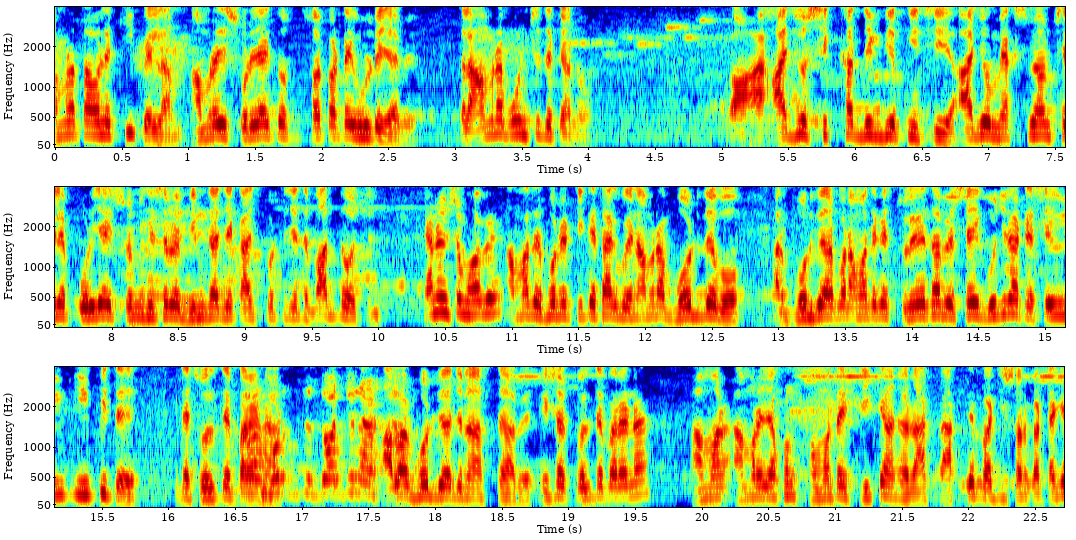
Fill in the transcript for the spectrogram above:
আমরা তাহলে কি পেলাম? আমরা এই সরে যাই তো সরকারটাই উল্টে যাবে। তাহলে আমরা বঞ্চিত কেন? আজও শিক্ষার দিক দিয়ে পিছিয়ে, আজও ম্যাক্সিমাম ছেলে পরিযায়ী শ্রমিক হিসেবে ভিন রাজ্যে কাজ করতে যেতে বাধ্য হচ্ছেন। কেন এসব হবে? আমাদের ভোটে টিকে থাকবেন আমরা ভোট দেবো আর ভোট দেওয়ার পর আমাদেরকে চলে যেতে হবে সেই গুজরাটে সেই ইউপিতে। এটা চলতে পারে না। আবার ভোট দেওয়ার জন্য আসতে হবে। এসব চলতে পারে না। আমার আমরা যখন ক্ষমতায় টিকে রাখ- রাখতে পারছি সরকারটাকে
